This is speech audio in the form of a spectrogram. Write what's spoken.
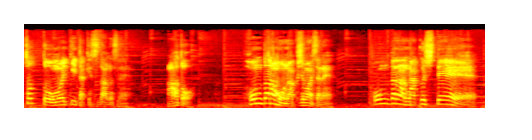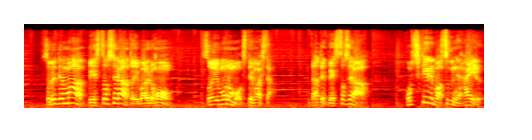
ちょっと思い切った決断ですね。あと、本棚もなくしましたね。本棚なくして、それでまあベストセラーと呼ばれる本、そういうものも捨てました。だってベストセラー、欲しければすぐに入る。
